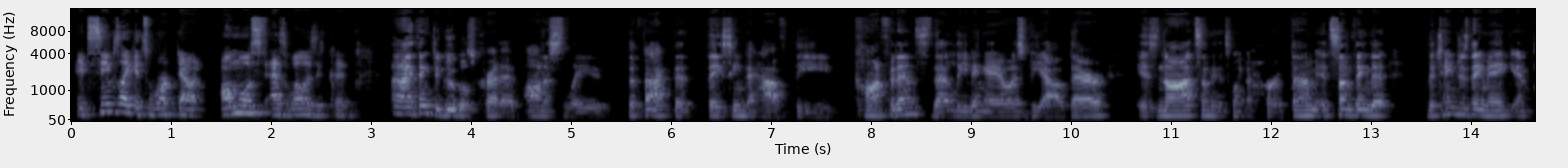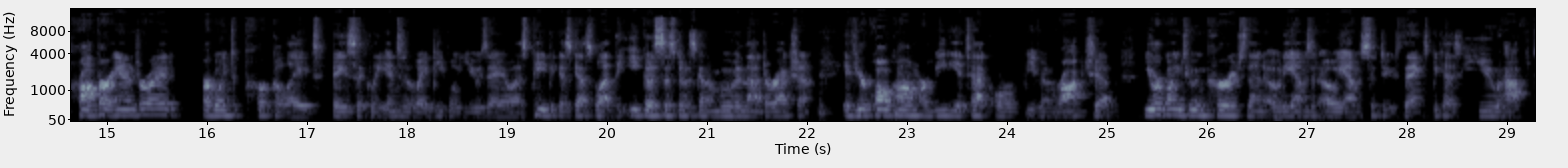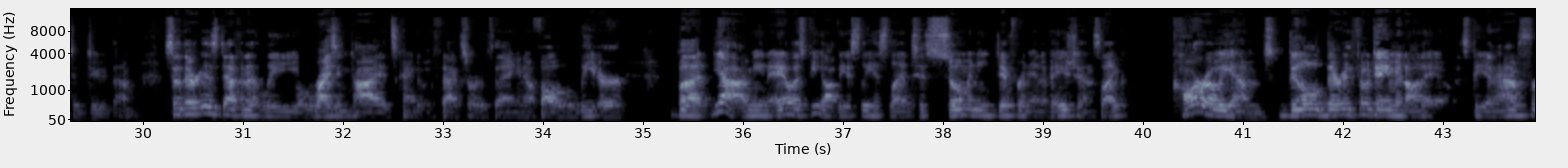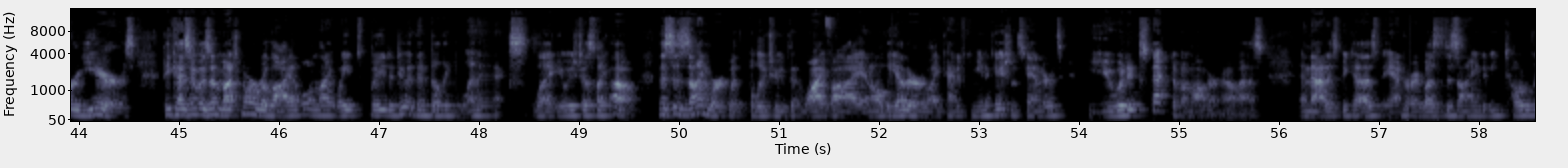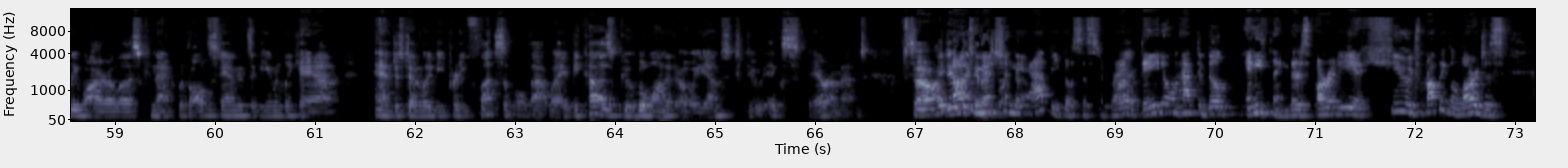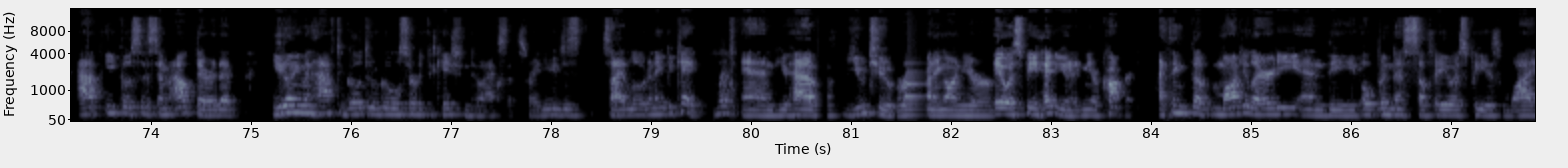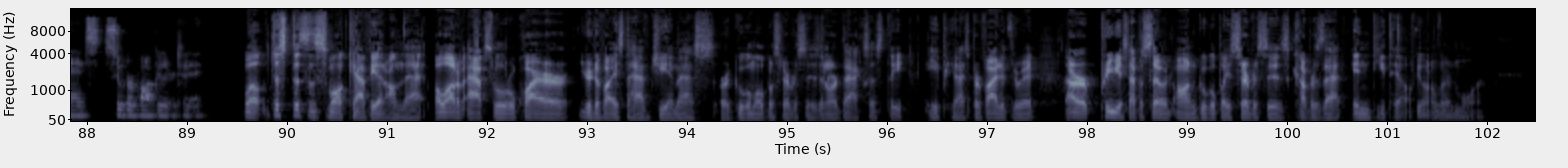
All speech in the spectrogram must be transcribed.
it seems like it's worked out almost as well as it could and I think to Google's credit, honestly, the fact that they seem to have the confidence that leaving AOSP out there is not something that's going to hurt them. It's something that the changes they make in proper Android are going to percolate basically into the way people use AOSP because guess what? The ecosystem is going to move in that direction. If you're Qualcomm or MediaTek or even Rockchip, you are going to encourage then ODMs and OEMs to do things because you have to do them. So there is definitely rising tides kind of effect sort of thing, you know, follow the leader. But yeah, I mean, AOSP obviously has led to so many different innovations like car OEMs build their infotainment on AOSP and have for years because it was a much more reliable and lightweight way to do it than building Linux. Like it was just like, oh, this is design work with Bluetooth and Wi-Fi and all the other like kind of communication standards you would expect of a modern OS. And that is because Android was designed to be totally wireless, connect with all the standards it humanly can, and just generally be pretty flexible that way because Google wanted OEMs to experiment. So I do Not think to mention the out. app ecosystem, right? Right. They don't have to build anything. There's already a huge, probably the largest app ecosystem out there that you don't even have to go through Google certification to access, right? You can just sideload an APK Right. and you have YouTube running on your AOSP head unit in your car. I think the modularity and the openness of AOSP is why it's super popular today. Well, just this is a small caveat on that. A lot of apps will require your device to have GMS or Google Mobile Services in order to access the APIs provided through it. Our previous episode on Google Play Services covers that in detail if you want to learn more.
